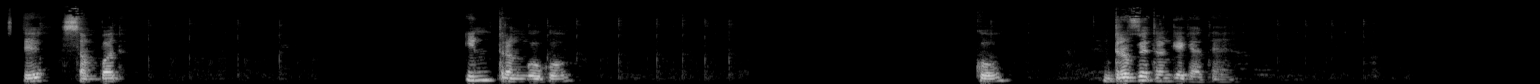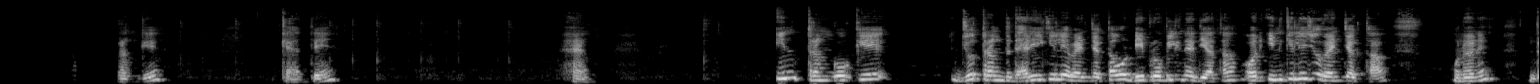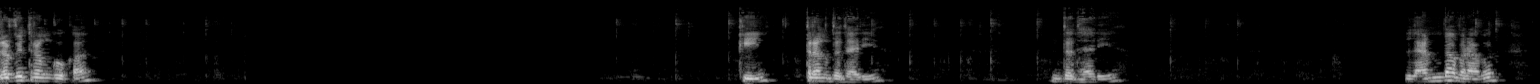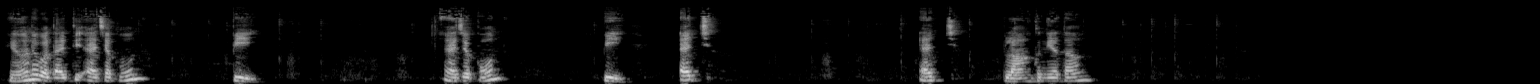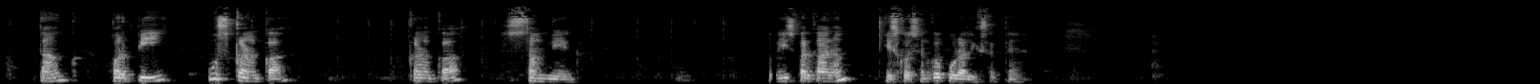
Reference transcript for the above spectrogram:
से संबद्ध। इन तरंगों को को द्रव्य तरंगे कहते हैं। तरंगे कहते हैं। इन तरंगों के, जो तरंग धैर्य के लिए व्यंजक था, वो डीब्रोगली ने दिया था और इनके लिए जो व्यंजक था, उन्होंने द्रव्य तरंगों का की तरंग दधैर्य दधैर्य लैम्डा बराबर इन्होंने बताई थी H upon P H upon P H H Planck नियतांक। तांक और पी उस कण का कण का संवेग। तो इस प्रकार हम इस क्वेश्चन को पूरा लिख सकते हैं।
